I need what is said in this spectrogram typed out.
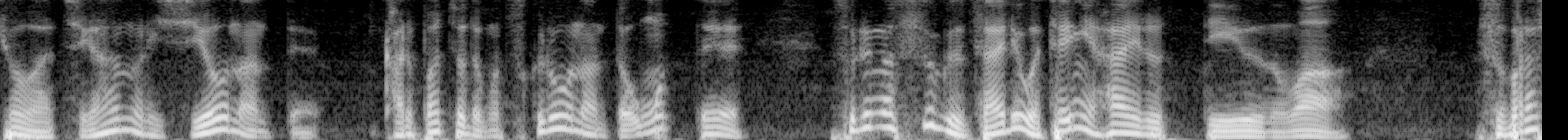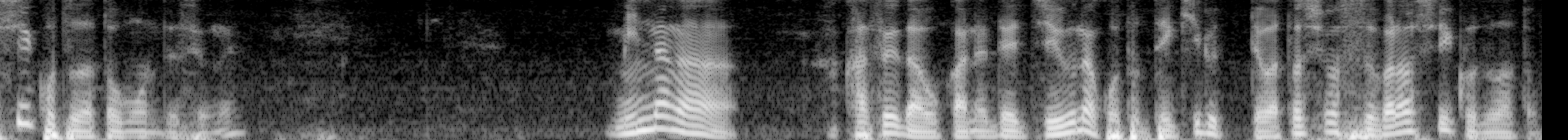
今日は違うのにしようなんてカルパッチョでも作ろうなんて思ってそれがすぐ材料が手に入るっていうのは素晴らしいことだと思うんですよね。みんなが稼いだお金で自由なことできるって私は素晴らしいことだと。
